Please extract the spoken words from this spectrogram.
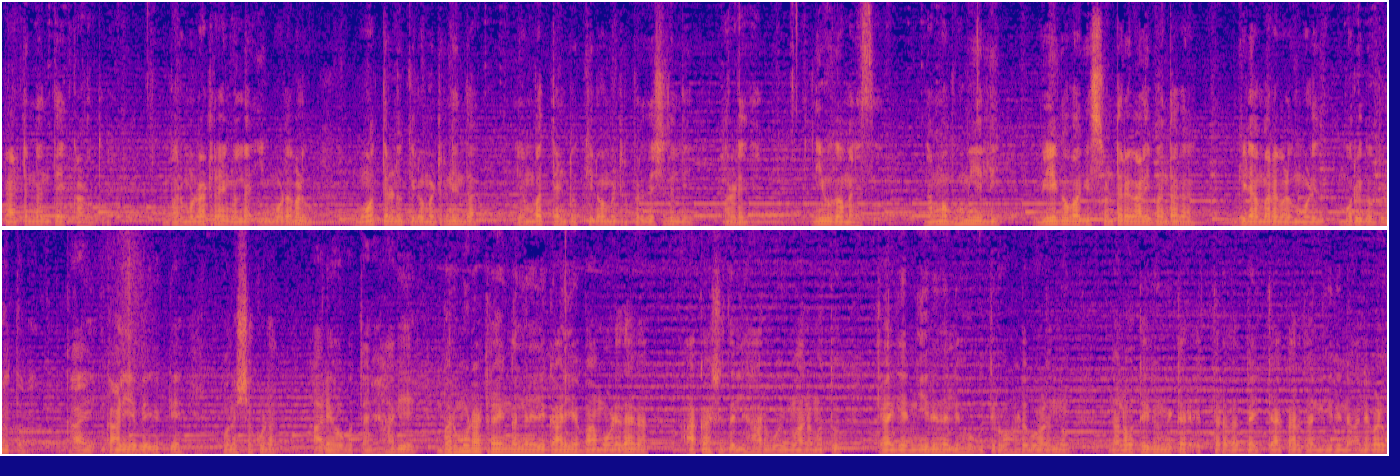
ಪ್ಯಾಟರ್ನ್ನಂತೆ ಕಾಣುತ್ತವೆ. ಬರ್ಮುಡಾ ಟ್ರಯಾಂಗಲ್ನ ಈ ಮೋಡಗಳು ಮೂವತ್ತೆರಡು ಕಿಲೋಮೀಟರ್ನಿಂದ ಎಂಬತ್ತೆಂಟು ಕಿಲೋಮೀಟರ್ ಪ್ರದೇಶದಲ್ಲಿ ಹರಡಿದೆ. ನೀವು ಗಮನಿಸಿ, ನಮ್ಮ ಭೂಮಿಯಲ್ಲಿ ವೇಗವಾಗಿ ಸುಂಟರ ಗಾಳಿ ಬಂದಾಗ ಗಿಡ ಮರಗಳು ಮುರಿದು ಮುರಿದು ಬೀಳುತ್ತವೆ. ಗಾಳಿ, ಗಾಳಿಯ ವೇಗಕ್ಕೆ ಮನುಷ್ಯ ಕೂಡ ಹಾರಿ ಹೋಗುತ್ತಾನೆ. ಹಾಗೆಯೇ ಬರ್ಮುಡಾ ಟ್ರಯಾಂಗಲ್ನಲ್ಲಿ ಗಾಳಿಯ ಬಾಂಬ್ ಹೊಡೆದಾಗ ಆಕಾಶದಲ್ಲಿ ಹಾರುವ ವಿಮಾನ ಮತ್ತು ಕೆಳಗೆ ನೀರಿನಲ್ಲಿ ಹೋಗುತ್ತಿರುವ ಹಡಗುಗಳನ್ನು ನಲವತ್ತೈದು ಮೀಟರ್ ಎತ್ತರದ ದೈತ್ಯಾಕಾರದ ನೀರಿನ ಅಲೆಗಳು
